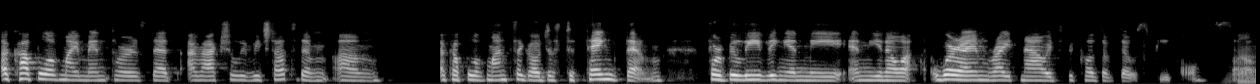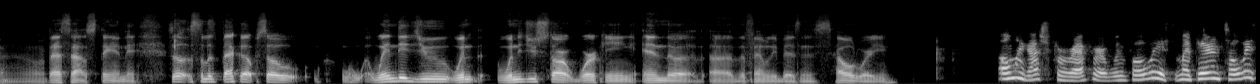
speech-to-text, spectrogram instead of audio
a couple of my mentors that I've actually reached out to them um, a couple of months ago just to thank them for believing in me. And you know where i am right now it's because of those people. So wow, that's outstanding. So so let's back up. So when did you when when did you start working in the uh, the family business? How old were you? Oh my gosh forever. We've always my parents always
